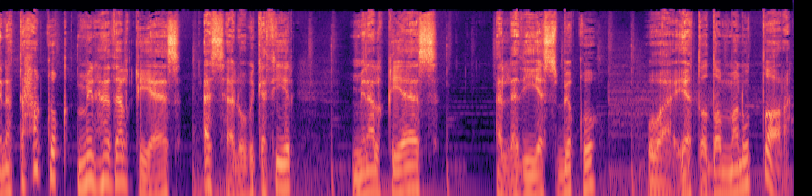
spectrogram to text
إن التحقق من هذا القياس أسهل بكثير من القياس الذي يسبقه ويتضمن الطارة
